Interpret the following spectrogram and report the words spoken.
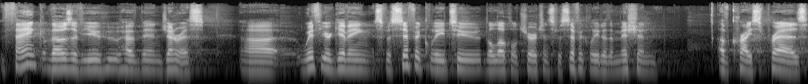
thank those of you who have been generous uh, with your giving specifically to the local church and specifically to the mission of Christ Pres.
